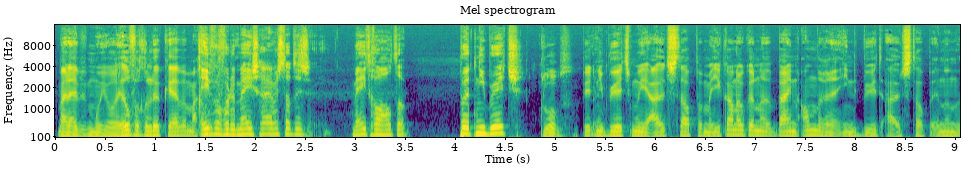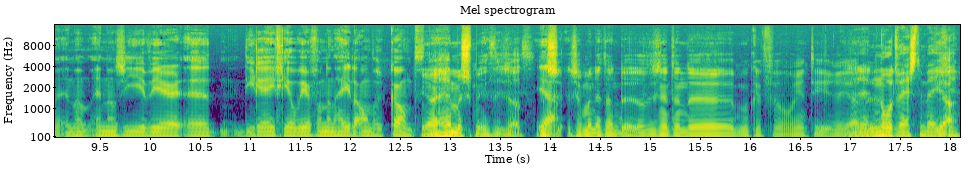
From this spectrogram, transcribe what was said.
Maar dan heb je, moet je wel heel veel geluk hebben. Maar goed, Even voor de meeschrijvers, dat is metrohalte Putney Bridge. Klopt. Putney Bridge moet je uitstappen. Maar je kan ook een, bij een andere in de buurt uitstappen. En dan, en dan, en dan zie je weer eh, die regio weer van een hele andere kant. Ja, Hammersmith is dat. Ja. Dus, zeg maar net aan de, dat is net aan de... Moet ik even oriënteren? Ja, de- Noordwest een beetje. Ja.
